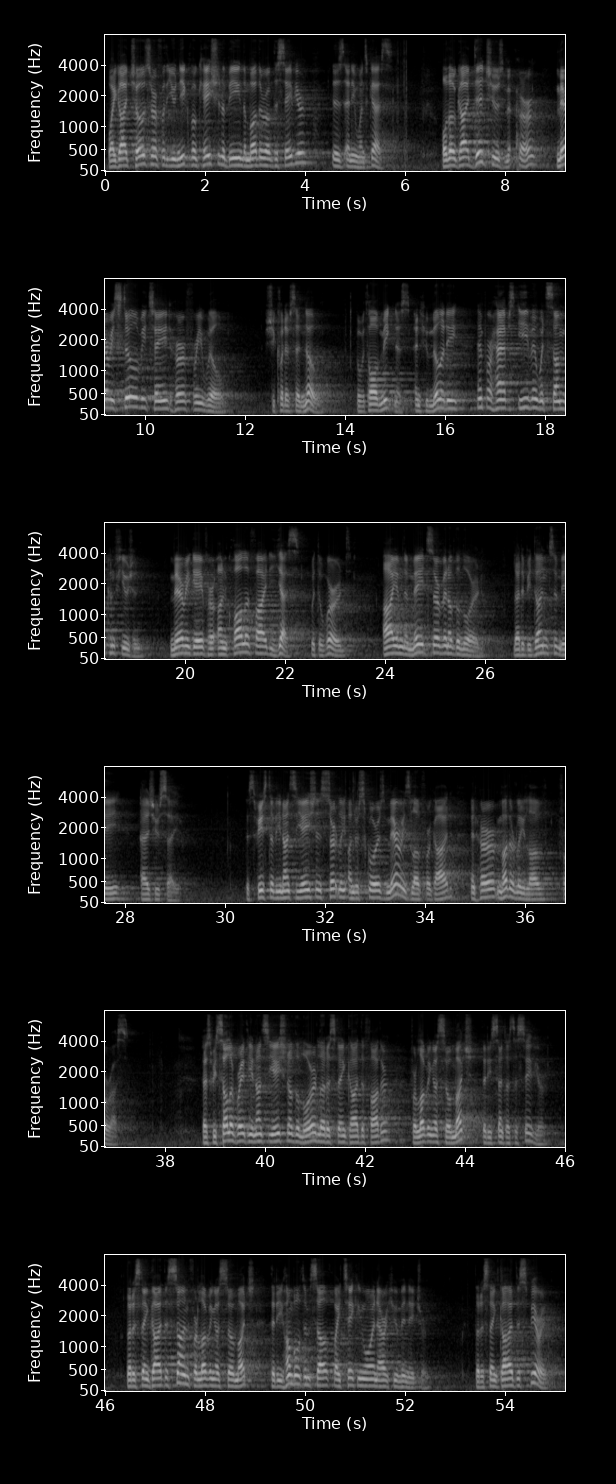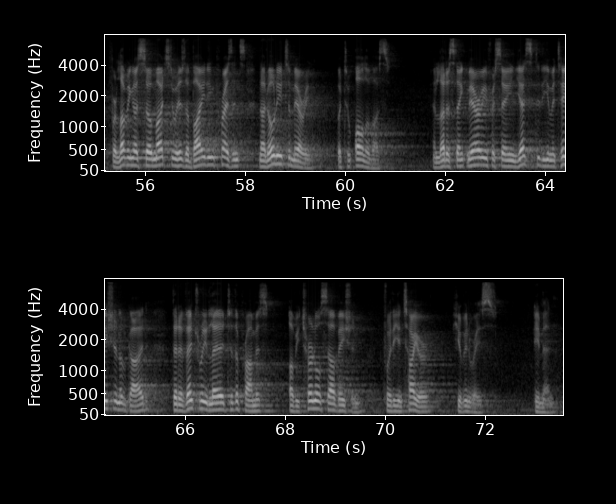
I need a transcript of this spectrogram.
Why God chose her for the unique vocation of being the mother of the Savior is anyone's guess. Although God did choose her, Mary still retained her free will. She could have said no, but with all meekness and humility, and perhaps even with some confusion, Mary gave her unqualified yes with the words, I am the maidservant of the Lord. Let it be done to me as you say. This feast of the Annunciation certainly underscores Mary's love for God and her motherly love for us. As we celebrate the Annunciation of the Lord, let us thank God the Father for loving us so much that he sent us a Savior. Let us thank God the Son for loving us so much that he humbled himself by taking on our human nature. Let us thank God the Spirit for loving us so much through his abiding presence, not only to Mary, but to all of us. And let us thank Mary for saying yes to the invitation of God that eventually led to the promise of eternal salvation for the entire human race. Amen.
